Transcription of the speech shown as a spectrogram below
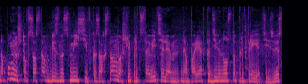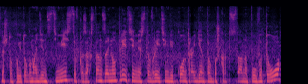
Напомню, что в состав бизнес-миссии в Казахстан вошли представители э, порядка 90 предприятий. Известно, что по итогам 11 месяцев Казахстан занял третье место в рейтинге контрагентов Башкортостана по ВТО,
